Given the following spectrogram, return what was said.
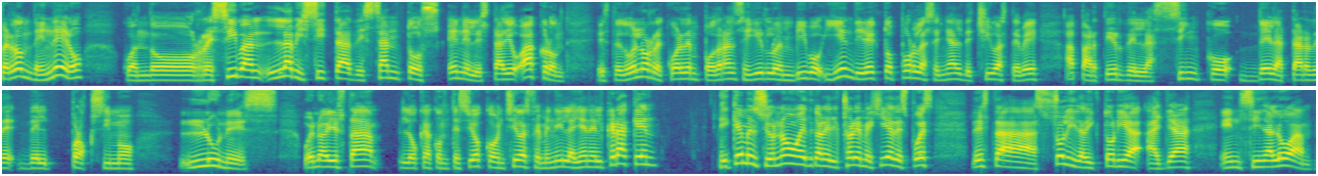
perdón, de enero, cuando reciban la visita de Santos en el estadio Akron. Este duelo, recuerden, podrán seguirlo en vivo y en directo por la señal de Chivas TV a partir de las 5 de la tarde del próximo lunes. Bueno, ahí está lo que aconteció con Chivas Femenil allá en el Kraken. ¿Y qué mencionó Edgar El Chore Mejía después de esta sólida victoria allá en Sinaloa?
